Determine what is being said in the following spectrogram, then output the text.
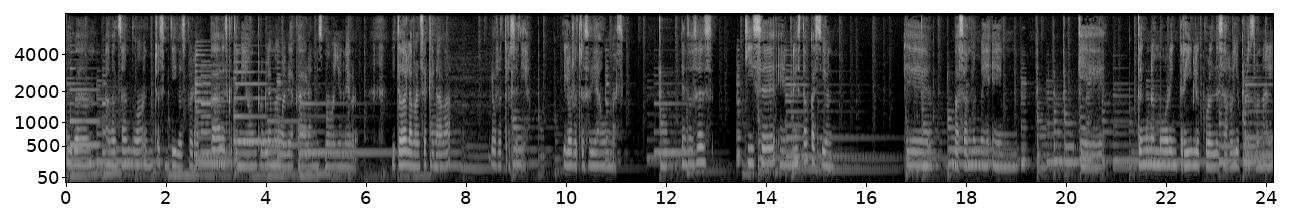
iba avanzando en muchos sentidos, pero cada vez que tenía un problema volvía a caer al mismo hoyo negro y todo el avance que daba lo retrocedía y lo retrocedía aún más. Entonces quise en esta ocasión, basándome en que tengo un amor increíble por el desarrollo personal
